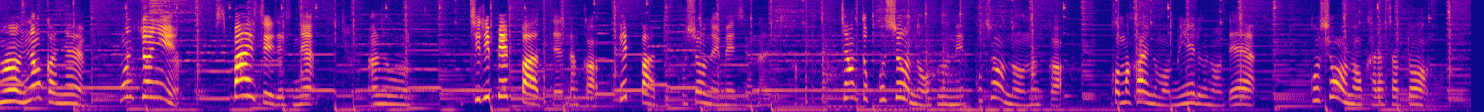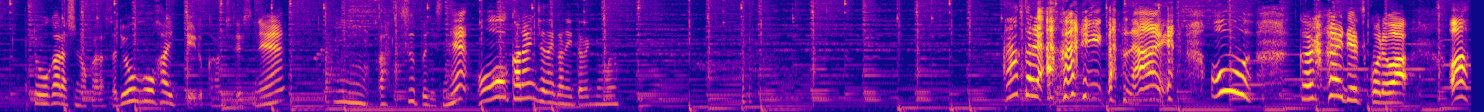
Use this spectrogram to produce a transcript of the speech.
あなんかね本当にスパイシーですね。あのチリペッパーってなんかペッパーって胡椒のイメージじゃないですか。ちゃんと胡椒の風味胡椒のなんか細かいのも見えるので胡椒の辛さと唐辛子の辛さ両方入っている感じですね。うんあスープですね。おお辛いんじゃないかないただきます。あ辛い辛い。おお辛いですこれは。あ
